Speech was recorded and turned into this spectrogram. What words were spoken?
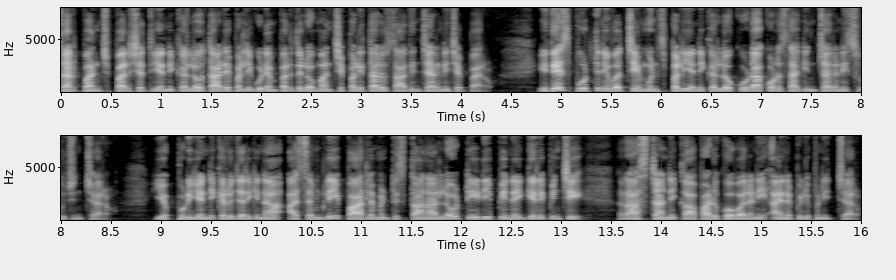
సర్పంచ్ పరిషత్ ఎన్నికల్లో తాడేపల్లిగూడెం పరిధిలో మంచి ఫలితాలు సాధించారని చెప్పారు. ఇదే స్ఫూర్తిని వచ్చే మున్సిపల్ ఎన్నికల్లో కూడా కొనసాగించాలని సూచించారు. ఎప్పుడు ఎన్నికలు జరిగినా అసెంబ్లీ పార్లమెంటు స్థానాల్లో టీడీపీనే గెలిపించి రాష్ట్రాన్ని కాపాడుకోవాలని ఆయన పిలుపునిచ్చారు.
